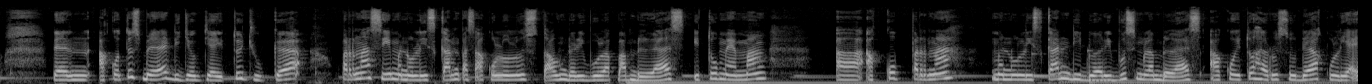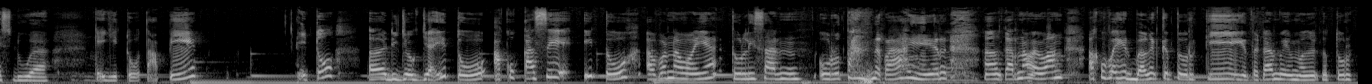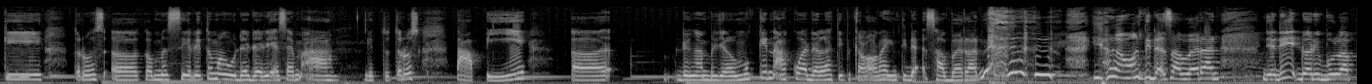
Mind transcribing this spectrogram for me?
Dan aku tuh sebenarnya di Jogja itu juga pernah sih menuliskan pas aku lulus tahun 2018 itu memang uh, aku pernah menuliskan di 2019 aku itu harus sudah kuliah S2 kayak gitu. Tapi itu uh, di Jogja itu aku kasih itu apa namanya tulisan urutan terakhir. Uh, karena memang aku pengen banget ke Turki gitu kan pengen banget ke Turki. Terus uh, ke Mesir itu memang udah dari SMA gitu. Terus tapi uh, dengan berjalan mungkin aku adalah tipikal orang yang tidak sabaran. Ya memang tidak sabaran. Jadi 2018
